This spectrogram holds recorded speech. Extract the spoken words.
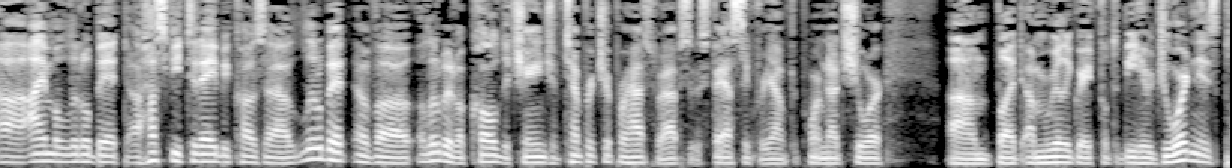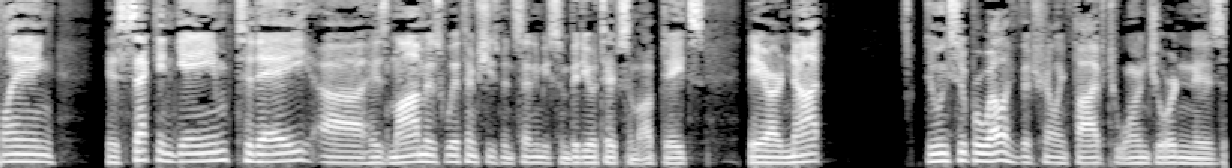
Uh, I'm a little bit uh, husky today because a little bit of a, a little bit of a cold, a change of temperature, perhaps. Perhaps it was fasting for Yom Kippur. I'm not sure, um, but I'm really grateful to be here. Jordan is playing his second game today. Uh, his mom is with him. She's been sending me some videotapes, some updates. They are not doing super well. I think they're trailing five to one. Jordan is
